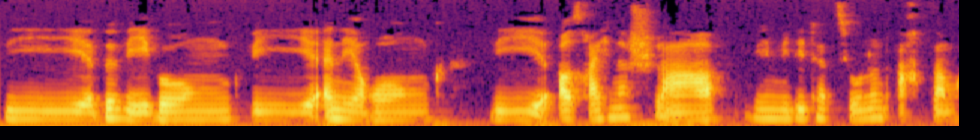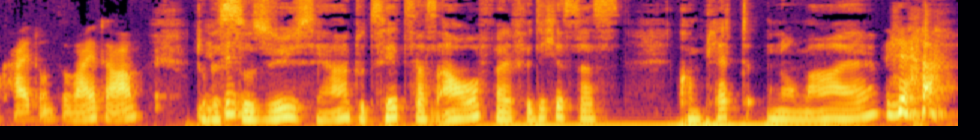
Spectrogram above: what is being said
wie Bewegung, wie Ernährung, wie ausreichender Schlaf, wie Meditation und Achtsamkeit und so weiter. Du ich bist so süß, ja. Du zählst das auf, weil für dich ist das komplett normal. Ja.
